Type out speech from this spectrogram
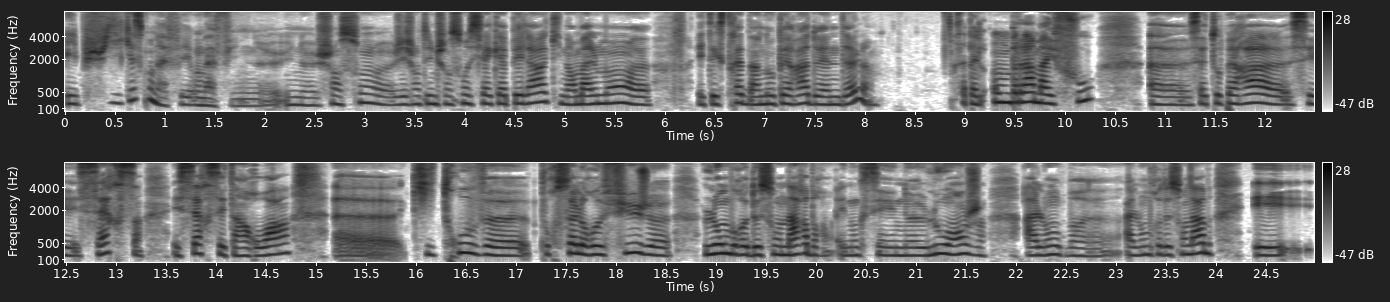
Et puis, qu'est-ce qu'on a fait? On a fait une, chanson, j'ai chanté une chanson aussi a cappella qui normalement est extraite d'un opéra de Handel s'appelle Ombra Mai. Euh, cet opéra, euh, c'est Cerse. Et Cerse est un roi euh, qui trouve pour seul refuge l'ombre de son arbre. Et donc, c'est une louange à l'ombre, à l'ombre de son arbre. Et,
